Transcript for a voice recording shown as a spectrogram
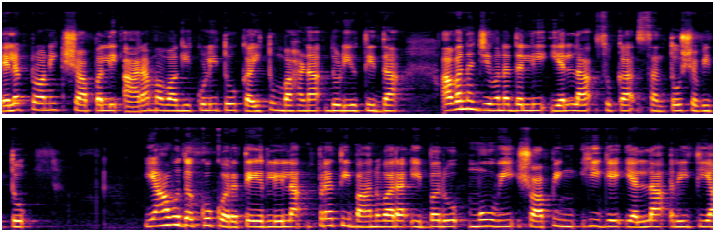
ಎಲೆಕ್ಟ್ರಾನಿಕ್ ಶಾಪಲ್ಲಿ ಆರಾಮವಾಗಿ ಕುಳಿತು ಕೈತುಂಬ ಹಣ ದುಡಿಯುತ್ತಿದ್ದ. ಅವನ ಜೀವನದಲ್ಲಿ ಎಲ್ಲ ಸುಖ ಸಂತೋಷವಿತ್ತು. ಯಾವುದಕ್ಕೂ ಕೊರತೆ ಇರಲಿಲ್ಲ. ಪ್ರತಿ ಭಾನುವಾರ ಇಬ್ಬರು ಮೂವಿ, ಶಾಪಿಂಗ್ ಹೀಗೆ ಎಲ್ಲ ರೀತಿಯ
